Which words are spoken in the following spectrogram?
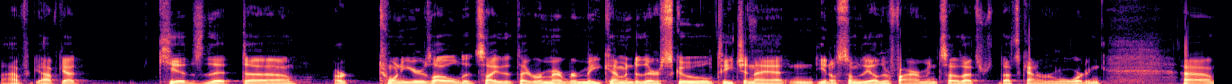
I've, I've got kids that uh, are 20 years old that say that they remember me coming to their school teaching that, and you know some of the other firemen. So that's that's kind of rewarding. Uh,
